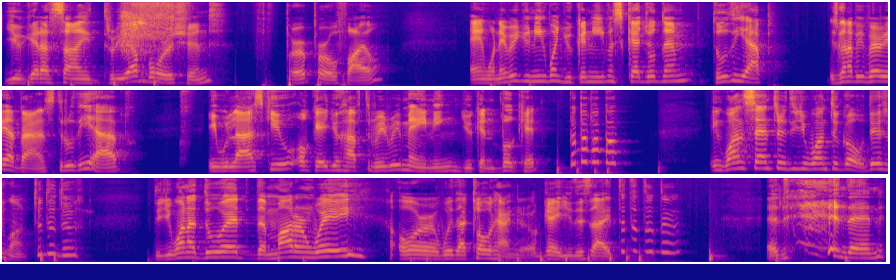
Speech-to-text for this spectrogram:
you get assigned three abortions per profile. And whenever you need one, you can even schedule them through the app. It's gonna be very advanced through the app. It will ask you, okay, you have three remaining. You can book it. Boop, boop, boop. In one center, do you want to go? This one. Do, do, do. Do you want to do it the modern way or with a cloth hanger? Okay, you decide. Do, do, do. And, and then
